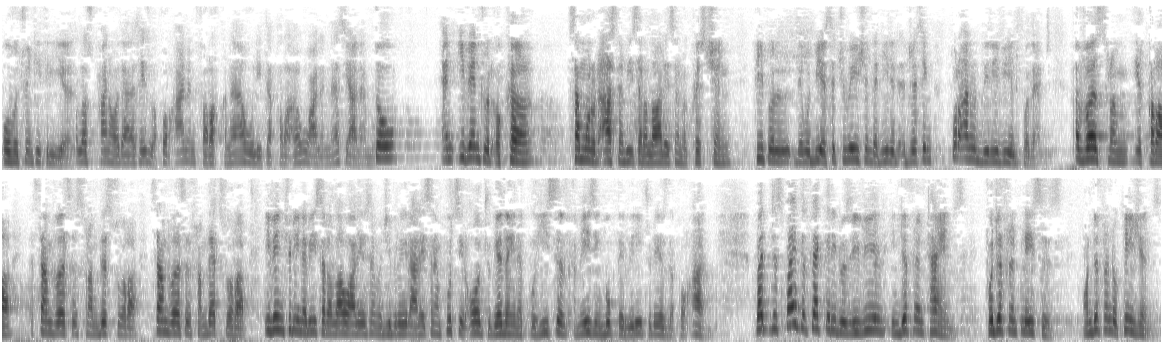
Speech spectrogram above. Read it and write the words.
over 23 years. Allah subhanahu wa ta'ala says, وَقُرْآنًا فَرَقْنَاهُ لِتَقْرَأَهُ عَلَى النَّاسِ عَلَى So, an event would occur, someone would ask Nabi sallallahu alayhi wa sallam a question, people, there would be a situation that needed addressing, Quran would be revealed for that. a verse from Iqra, some verses from this surah, some verses from that surah. Eventually Nabi sallallahu alayhi wa sallam, Jibreel alayhi salam puts it all together in a cohesive, amazing book that we read today as the Quran. But despite the fact that it was revealed in different times, for different places, on different occasions,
